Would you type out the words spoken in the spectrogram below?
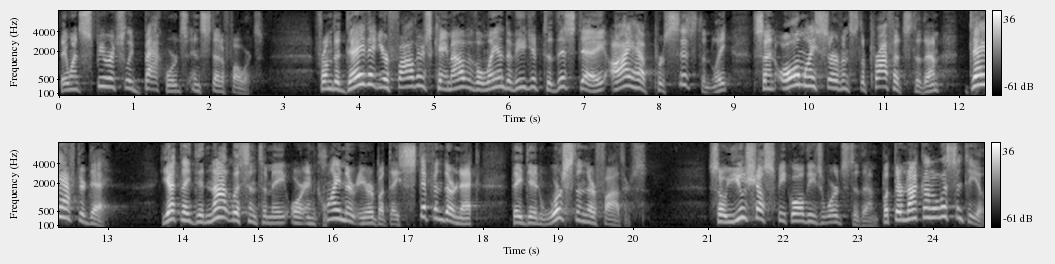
They went spiritually backwards instead of forwards. From the day that your fathers came out of the land of Egypt to this day, I have persistently sent all my servants, the prophets, to them day after day. Yet they did not listen to me or incline their ear, but they stiffened their neck. They did worse than their fathers. So you shall speak all these words to them, but they're not going to listen to you.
